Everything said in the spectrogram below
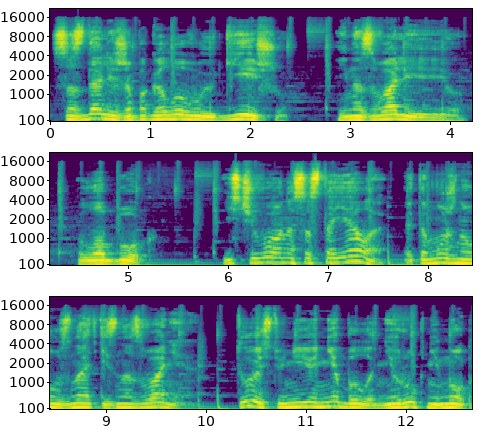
создали жопоголовую гейшу и назвали ее «Лобок». Из чего она состояла, это можно узнать из названия. То есть у нее не было ни рук, ни ног.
